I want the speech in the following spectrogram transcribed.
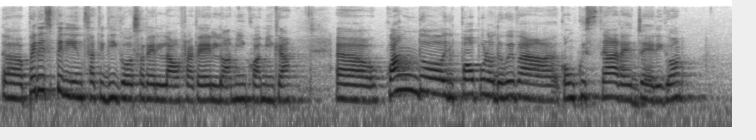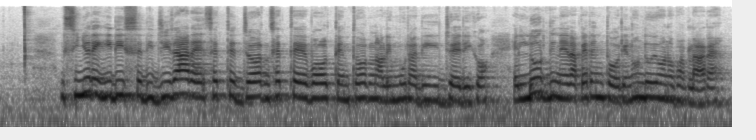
Uh, per esperienza ti dico, sorella o fratello, amico, amica, uh, quando il popolo doveva conquistare Gerico, il Signore gli disse di girare sette, giorni, sette volte intorno alle mura di Gerico e l'ordine era perentorio, non dovevano parlare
